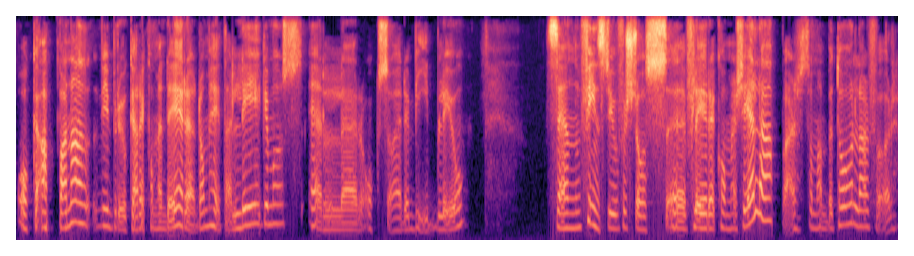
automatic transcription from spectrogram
Och apparna vi brukar rekommendera de heter Legimus eller också är det Biblio. Sen finns det ju förstås eh, flera kommersiella appar som man betalar för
